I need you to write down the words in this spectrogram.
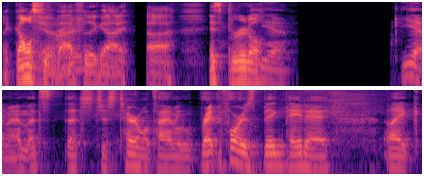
Like I almost feel bad right. for the guy. Uh, it's brutal. Yeah. Yeah, man, that's that's just terrible timing. Right before his big payday, like,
